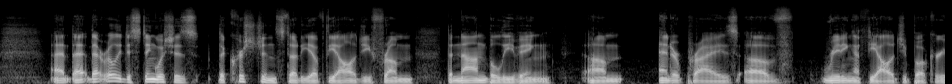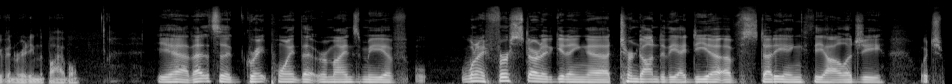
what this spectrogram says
And that, that really distinguishes the Christian study of theology from the non believing um, enterprise of reading a theology book or even reading the Bible. Yeah, that's a great point. That reminds me of when I first started getting uh, turned on to the idea of studying theology, which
